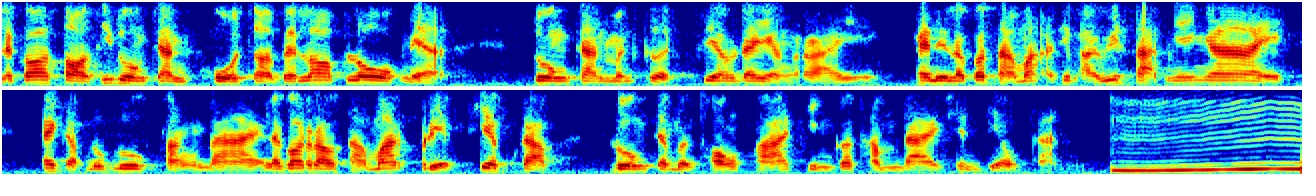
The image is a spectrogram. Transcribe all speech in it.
แล้วก็ตอนที่ดวงจันทร์โคจรไปรอบโลกเนี่ย ดวงจันทร์มันเกิดเสี้ยวได้อย่างไร แค่นี้เราก็สามารถอธิบายวิสัชง่าย ๆ ให้กับลูกๆฟังได้ แล้วก็เราสามารถเปรียบเทียบกับดวงจันทร์บนท้องฟ้าจริงก็ทำได้เช่นเดียวกัน อืม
